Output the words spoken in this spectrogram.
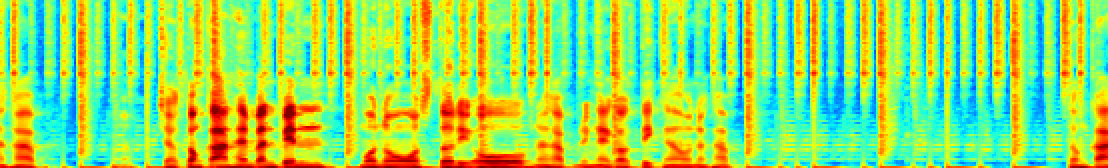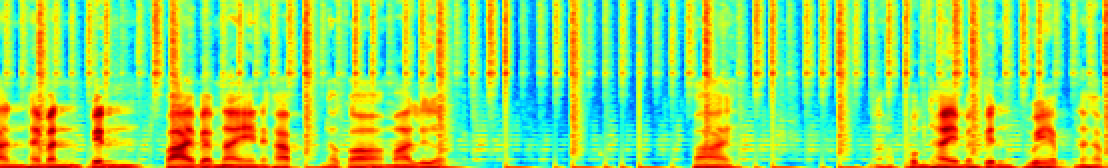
นะครับ จะต้องการให้มันเป็น Mono Stereo นะครับ ยังไงก็ติ๊กเอานะครับ ต้องการให้มันเป็นไฟล์แบบไหนนะครับ แล้วก็มาเลือกไฟล์นะครับผมจะให้มันเป็นเวฟนะครับ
